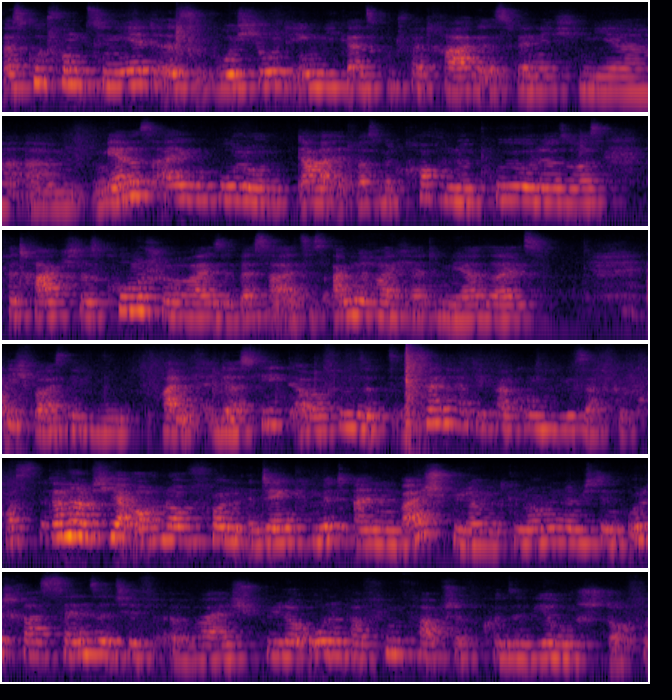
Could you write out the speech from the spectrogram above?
was gut funktioniert ist, wo ich Jod irgendwie ganz gut vertrage, ist, wenn ich mir ähm, Meeresalgen hole und da etwas mit kochende Brühe oder sowas, vertrage ich das komischerweise besser als das angereicherte Meersalz. Ich weiß nicht, woran das liegt, aber 75 Cent hat die Packung, wie gesagt, gekostet. Dann habe ich hier auch noch von Denk mit einen Weichspüler mitgenommen, nämlich den Ultra Sensitive Weichspüler ohne Parfüm, Farbstoff, Konservierungsstoffe.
